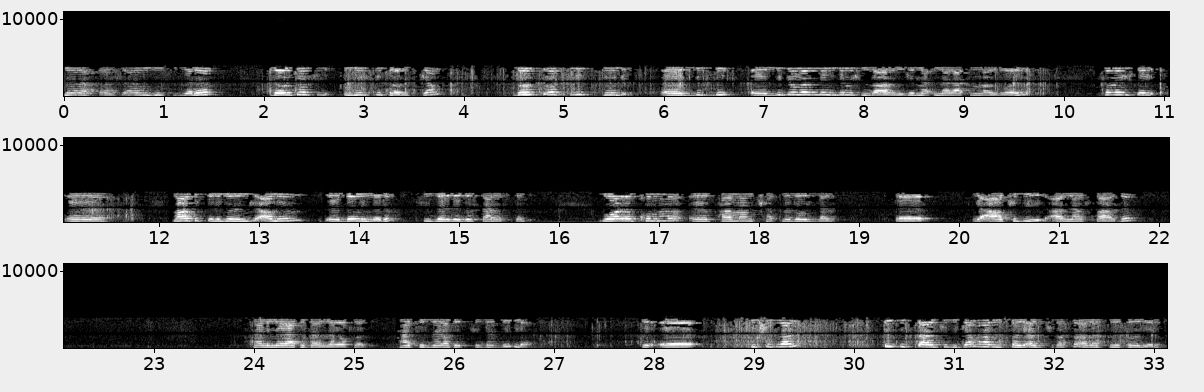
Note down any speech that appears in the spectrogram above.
Merhaba arkadaşlar, bugün sizlere Doritos Risk'i tanıtacağım. Doritos Risk e, bir, bir, e, videolarını izlemişim daha önce me- merakımdan dolayı. Sonra işte e, marketlere görünce alayım, e, deneyim dedim. Sizlere de göstermek istedim. Bu arada kolumu e, parmağım çatladı o yüzden e, ya alçı değil, annem sardı. Hani merak edenler yoksa herkes merak edecekler değil ya. E, e, Işıklar ilk üç tane çekeceğim. Hangi sayı az çıkarsa arasını söylerim.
